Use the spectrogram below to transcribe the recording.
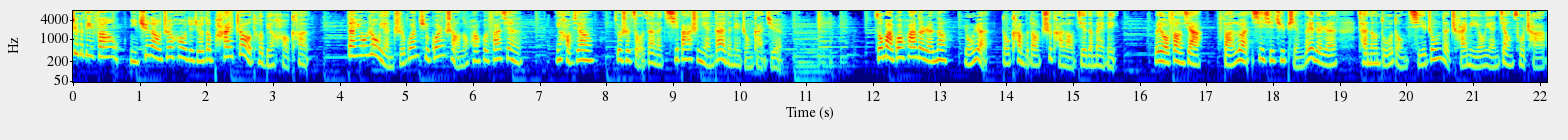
这个地方你去到之后就觉得拍照特别好看，但用肉眼直观去观赏的话，会发现你好像就是走在了七八十年代的那种感觉。走马观花的人呢，永远都看不到赤坎老街的魅力，唯有放下烦乱，细细去品味的人，才能读懂其中的柴米油盐酱醋茶。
